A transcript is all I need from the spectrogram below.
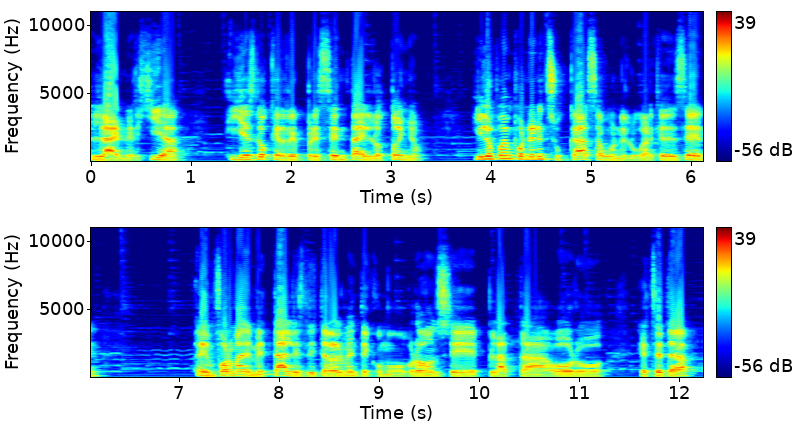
la energía y es lo que representa el otoño. Y lo pueden poner en su casa o en el lugar que deseen en forma de metales, literalmente como bronce, plata, oro, etcétera,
